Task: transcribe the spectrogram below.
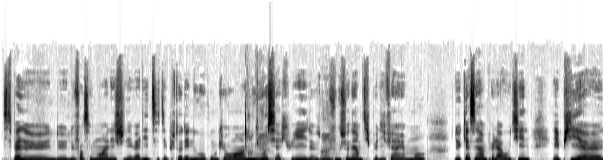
c'était pas de, de, forcément aller chez des valides, c'était plutôt des nouveaux concurrents, un nouveau circuit, de, fonctionner un petit peu différemment, de casser un peu la routine, et puis euh,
